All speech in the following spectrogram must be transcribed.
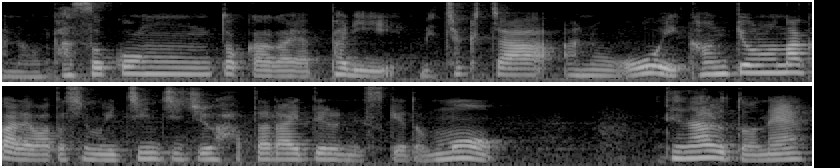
あのパソコンとかがやっぱりめちゃくちゃあの多い環境の中で私も一日中働いてるんですけどもってなるとね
